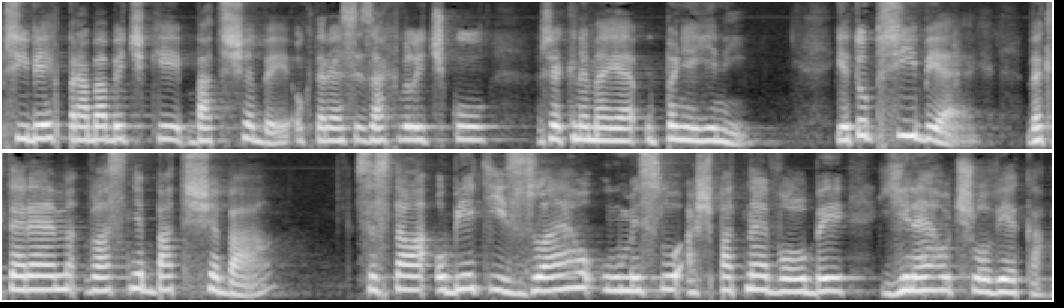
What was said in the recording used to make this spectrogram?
příběh prababičky Batšeby, o které si za chviličku řekneme, je úplně jiný. Je to příběh, ve kterém vlastně Batšeba se stala obětí zlého úmyslu a špatné volby jiného člověka,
